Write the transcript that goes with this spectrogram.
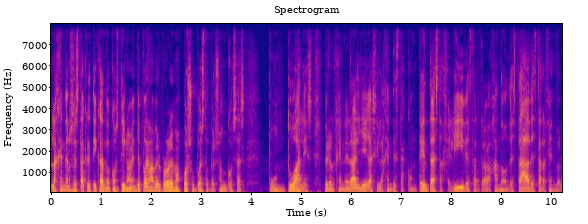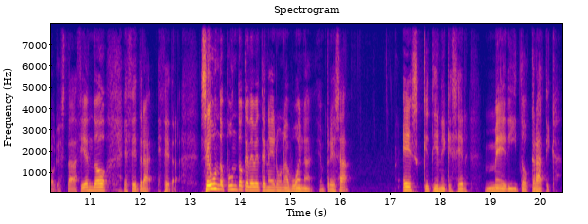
la gente nos está criticando continuamente. Pueden haber problemas, por supuesto, pero son cosas puntuales. Pero en general llegas y la gente está contenta, está feliz de estar trabajando donde está, de estar haciendo lo que está haciendo, etcétera, etcétera. Segundo punto que debe tener una buena empresa es que tiene que ser meritocrática.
